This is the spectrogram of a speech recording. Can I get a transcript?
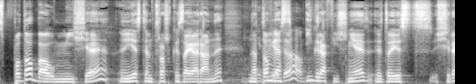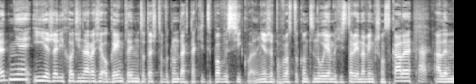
spodobał mi się, jestem troszkę zajarany, natomiast i graficznie y, to jest średnie i jeżeli chodzi na razie o gameplay, no to też to wygląda jak taki typowy sequel, nie, że po prostu kontynuujemy historię na większą skalę, tak, ale tak.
